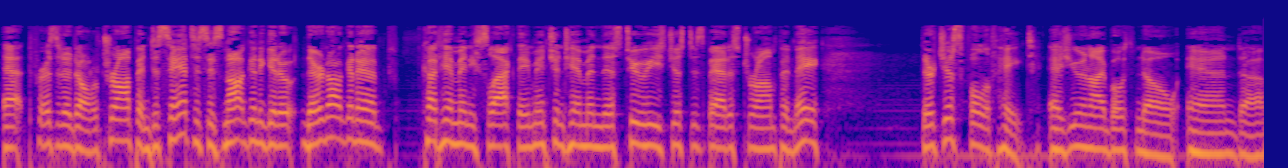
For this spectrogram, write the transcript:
at President Donald Trump, and DeSantis is not going to get a. They're not going to cut him any slack. They mentioned him in this too. He's just as bad as Trump, and they they're just full of hate, as you and I both know, and uh,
